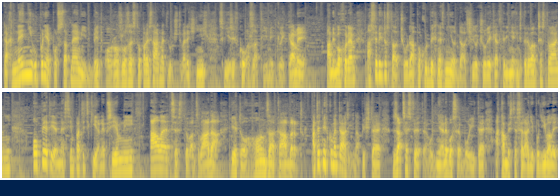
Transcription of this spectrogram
tak není úplně podstatné mít byt o rozloze 150 metrů čtverečních s výřivkou a zlatými klikami. A mimochodem, asi bych dostal čuda, pokud bych nezmínil dalšího člověka, který mě inspiroval k cestování. Opět je nesympatický a nepříjemný, ale cestovat zvládá. Je to Honza Kábrt. A teď mi v komentářích napište, zacestujete hodně nebo se bojíte a kam byste se rádi podívali.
